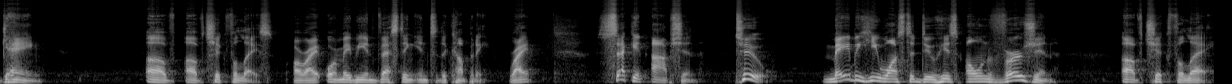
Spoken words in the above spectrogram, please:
gang of of Chick Fil A's. All right, or maybe investing into the company. Right. Second option, two, maybe he wants to do his own version of Chick Fil A.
